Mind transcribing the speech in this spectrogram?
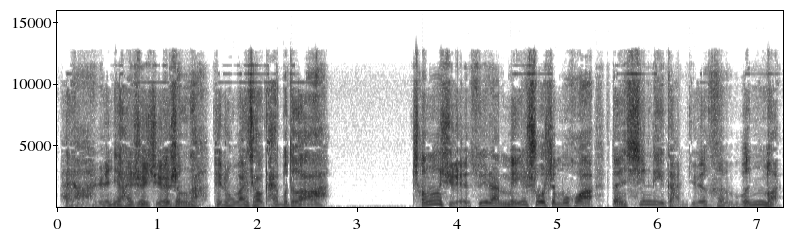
哎呀，人家还是学生呢，这种玩笑开不得啊！程雪虽然没说什么话，但心里感觉很温暖。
